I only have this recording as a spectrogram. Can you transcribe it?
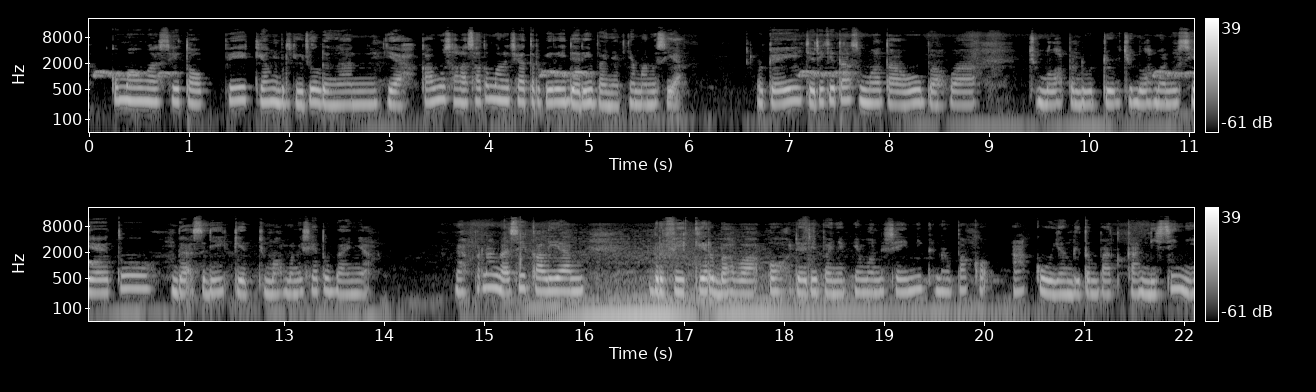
Aku mau ngasih topik yang berjudul dengan Ya, kamu salah satu manusia terpilih dari banyaknya manusia. Oke, jadi kita semua tahu bahwa jumlah penduduk, jumlah manusia itu nggak sedikit Jumlah manusia itu banyak. Nah, pernah nggak sih kalian berpikir bahwa oh dari banyaknya manusia ini kenapa kok aku yang ditempatkan di sini?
